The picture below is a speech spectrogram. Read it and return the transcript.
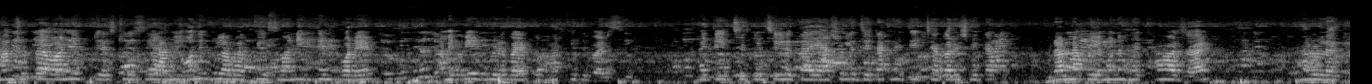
মাংসটা অনেক টেস্ট হয়েছে। আমি অনেকগুলো ভাত খেয়েছি। অনেকদিন পরে আমি পেট ভরে কয়েকটা ভাত খেতে পারছি। খাইতে ইচ্ছে করছিল, তাই আসলে যেটা খাইতে ইচ্ছা করে সেটা রান্না করলে মনে হয় খাওয়া যায়। ভালো লাগল।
